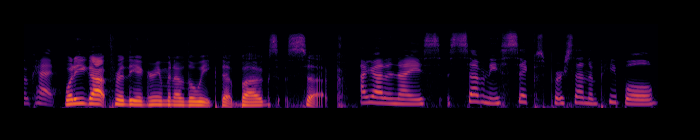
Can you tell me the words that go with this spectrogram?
Okay. What do you got for the agreement of the week that bugs suck? I got a nice 76% of people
